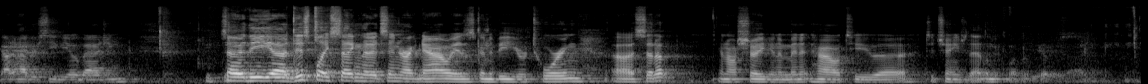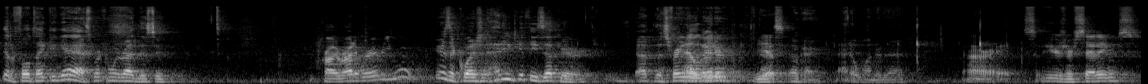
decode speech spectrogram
Got to have your CVO badging. So the uh, display setting that it's in right now is going to be your touring uh, setup, and I'll show you in a minute how to uh, to change that. Let me come over to the other side. Got a full tank of gas. Where can we ride this to? Probably ride it wherever you want. Here's a question. How do you get these up here? Up the straight Elevator? elevator? Yes. Okay. I don't wonder that. All right. So here's our settings.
